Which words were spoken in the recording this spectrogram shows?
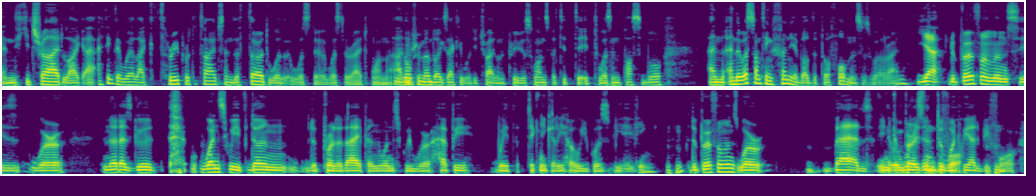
and he tried like I think there were like three prototypes, and the third was was the was the right one. Mm-hmm. I don't remember exactly what he tried on the previous ones, but it it wasn't possible. And and there was something funny about the performance as well, right? Yeah, the performances were not as good. once we've done the prototype and once we were happy with technically how it was behaving, mm-hmm. the performance were bad in they comparison to what we had mm-hmm. before. Mm-hmm.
